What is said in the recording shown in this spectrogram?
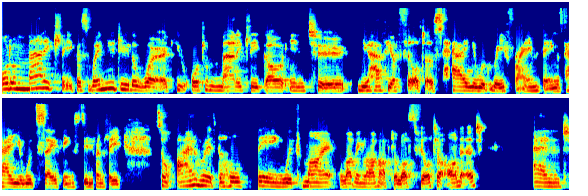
automatically because when you do the work you automatically go into you have your filters how you would reframe things how you would say things differently. So i read the whole thing with my loving love after loss filter on it and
